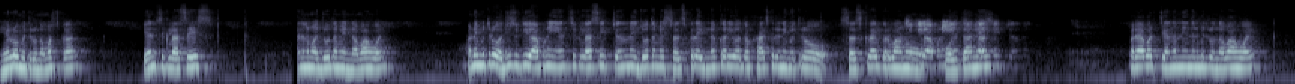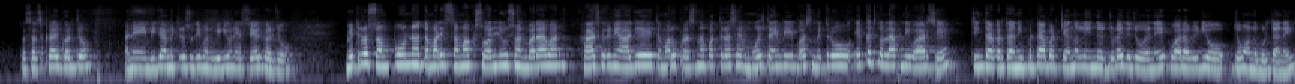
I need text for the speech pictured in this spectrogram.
Hello મિત્રો નમસ્કાર. NC classes ચેનલમાં જો તમે નવા હોય અને મિત્રો હજી સુધી આપણી એનસી ક્લાસીસ ચેનલને જો તમે સબસ્ક્રાઇબ ન કરી હોય તો ખાસ કરીને મિત્રો સબસ્ક્રાઇબ કરવાનું ભૂલતા નહીં. બરાબર ચેનલની અંદર મિત્રો નવા હોય તો સબસ્ક્રાઇબ કરજો અને બીજા મિત્રો સુધી પણ વિડીયોને શેર કરજો. મિત્રો, સંપૂર્ણ તમારી સમક્ષ સોલ્યુશન બરાબર? ખાસ કરીને આજે તમારું પ્રશ્નપત્ર છે મોસ્ટ ટાઈમ બી બસ મિત્રો, એક જ કલાકની વાર છે. ચિંતા કરતા નહીં ફટાફટ ચેનલની અંદર જોડાઈ જજો અને એકવાર આ વીડિયો જોવાનું ભૂલતા નહીં.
